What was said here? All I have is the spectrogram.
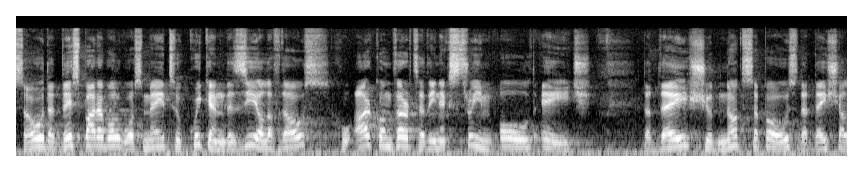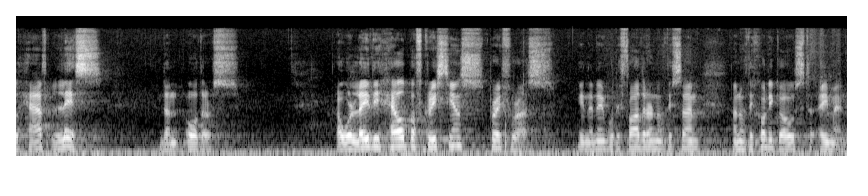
so that this parable was made to quicken the zeal of those who are converted in extreme old age, that they should not suppose that they shall have less than others. Our Lady, help of Christians, pray for us. In the name of the Father, and of the Son, and of the Holy Ghost, amen.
